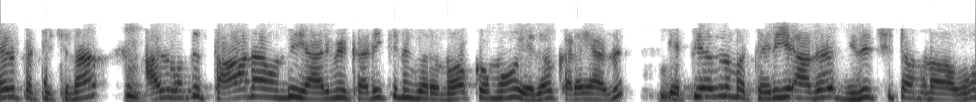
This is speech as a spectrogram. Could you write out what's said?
ஏற்பட்டுச்சுன்னா. அது வந்து தானா வந்து யாருமே கடிக்கணுங்கிற நோக்கமோ ஏதோ கிடையாது. எப்பயாவது நம்ம தெரியாத மிதிச்சிட்டோம்னாவோ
